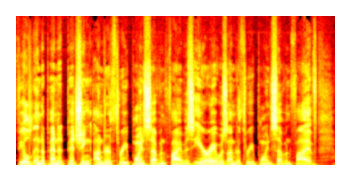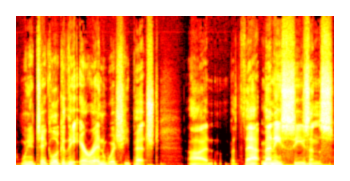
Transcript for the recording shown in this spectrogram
field independent pitching under 3.75. His ERA was under 3.75. When you take a look at the era in which he pitched, uh, but that many seasons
